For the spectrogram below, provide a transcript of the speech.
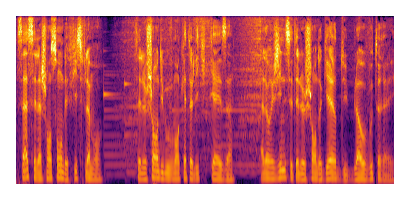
Ça, c'est la chanson des Fils flamands. C'est le chant du mouvement catholique KSA. À l'origine, c'était le chant de guerre du Blauwouterij,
